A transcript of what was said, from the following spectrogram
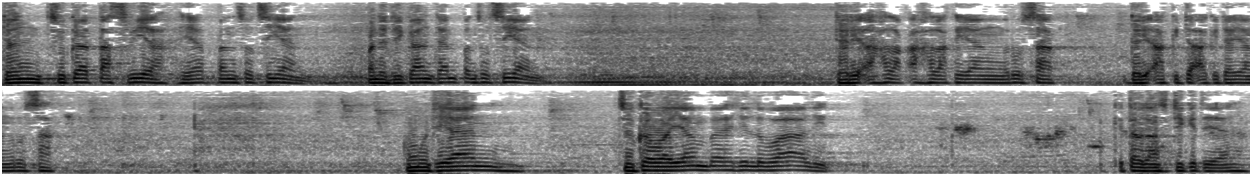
Dan juga taswiyah ya pensucian pendidikan dan pensucian. Dari akhlak-akhlak yang rusak, dari akidah-akidah yang rusak. Kemudian juga wayambah lil walid. Kita ulang sedikit ya.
